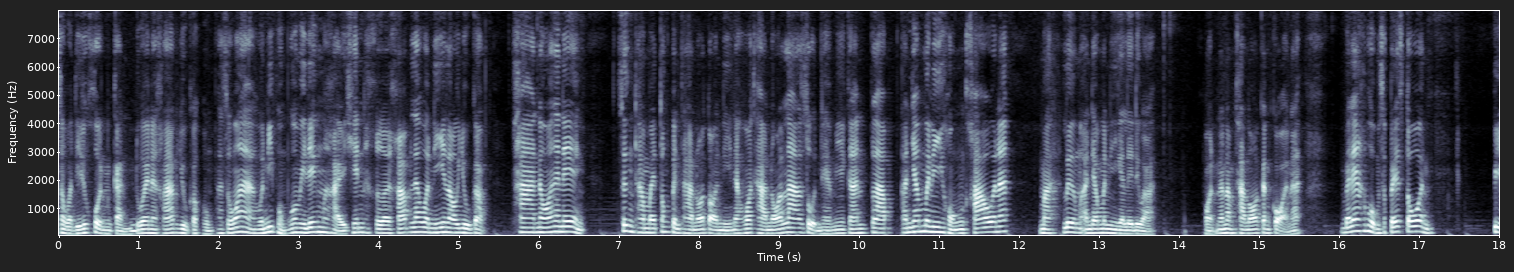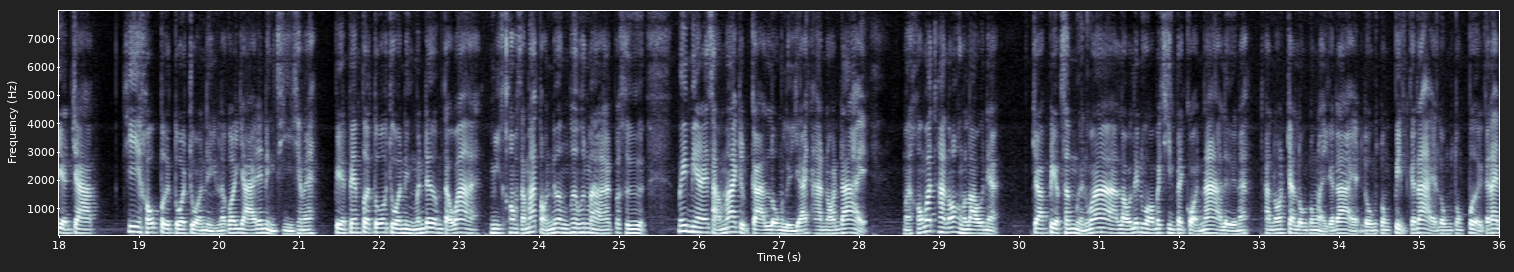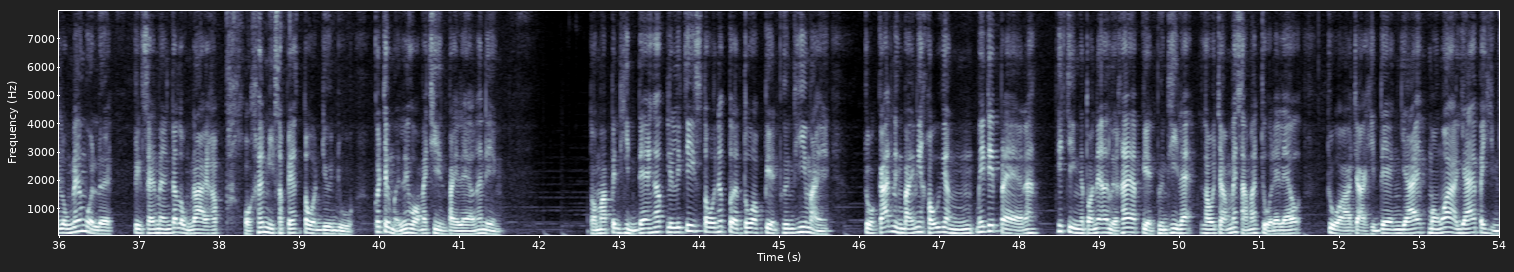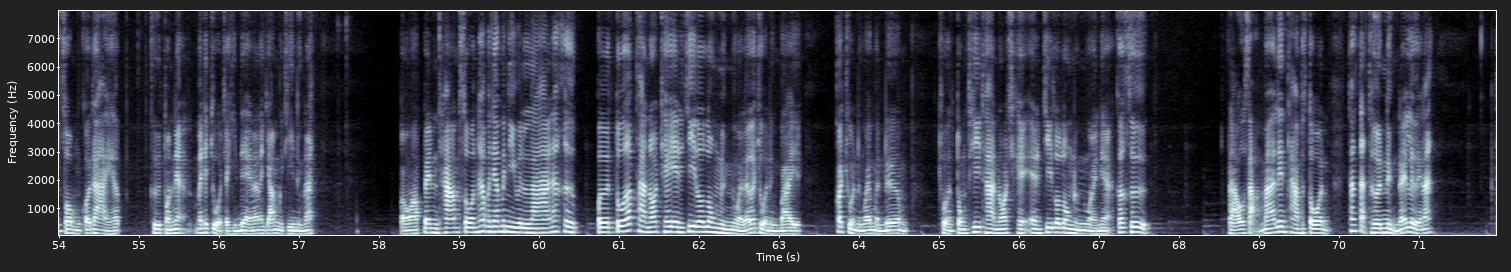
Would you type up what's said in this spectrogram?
สวัสดีทุกคนกันด้วยนะครับ อยู่กับผมพัสว่าวันนี้ผมก็มีเลขมาขายเช่นเคยครับ และวันนี้เราอยู่กับทานอสนั่นเอง ซึ่งทำไมต้องเป็นทานอสตอนนี้นะเพราะทานอสล่าสุดเนี่ยมีการปรับอัญมณีของเขานะมาเริ่มอัญมณีกันเลยดีกว่าขอแนะนำทานอสกันก่อนนะใบแรกครับผมสเปซโตนเปลี่ยนจากที่เขาเปิดตัวจัวหนึ่งแล้วก็ย้ายได้หนึ่งทีใช่ไหมเปลี่ยนเป็นเปิดตัวจัวหนึ่งเหมือนเดิมแต่ว่ามีความสามารถต่อเนื่องเพิ่มขึ้นมาครับก็คือ ไม่มีอะไรสามารถหยุดการลงหรือย้ายทานอสได้ หมายความว่าทานอสของเราเนี่ยจะเปรียบเสมือนว่าเราเล่นวอลแมชชีนไปก่อนหน้าเลยนะทานอสจะลงตรงไหนก็ได้ ลงตรงปิดก็ได้ ลงตรงเปิดก็ได้ ลงได้หมดเลย ติดไซแมนก็ลงได้ครับ ขอแค่มีสเปซโตนยืนอยู่ ก็จะเหมือนเล่นวอลแมชชีนไปแล้วนั่นเอง ต่อมาเป็นหินแดงครับ Reality Stone ถ้าเปิดตัวเปลี่ยนพื้นที่ใหม่จั่วการ์ดหนึ่งใบนี่เขายังไม่ได้แปลนะ ที่จริงตอนนี้เหลือแค่เปลี่ยนพื้นที่แล้วเราจะไม่สามารถจั่วได้แล้ว จั่วจากหินแดงย้าย มองว่าย้ายไปหินส้มก็ได้ครับ คือตอนนี้ไม่ได้จั่วจากหินแดงนะย้ำอีกทีหนึ่งนะ ต่อมาเป็น time zone ครับอันนี้มันมีเวลานะคือเปิดตัวครับทานอสใช้ energy ลดลงหนึ่งหน่วยแล้วก็จั่วหนึ่งใบ ก็จั่วหนึ่งใบเหมือนเดิม ส่วนตรงที่ทานอสใช้ energy ลดลงหนึ่งหน่วยเนี่ยก็คือ เราสามารถเล่น time zone ตั้งแต่เทิร์นหนึ่งได้เลยนะ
